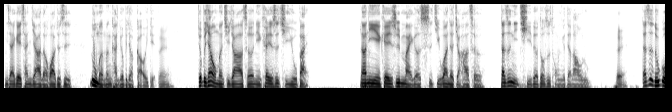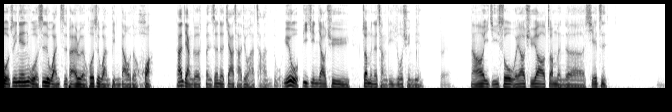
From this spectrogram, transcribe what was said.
你才可以参加的话，就是入门门槛就比较高一点。对，就不像我们骑脚踏车，你可以是骑 U-Bike，那你也可以是买个十几万的脚踏车，但是你骑的都是同一个道路。对。但是如果今天我是玩直排轮或是玩冰刀的话，它两个本身的价差就还差很多，因为我毕竟要去专门的场地做训练，对，然后以及说我要需要专门的鞋子，嗯，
